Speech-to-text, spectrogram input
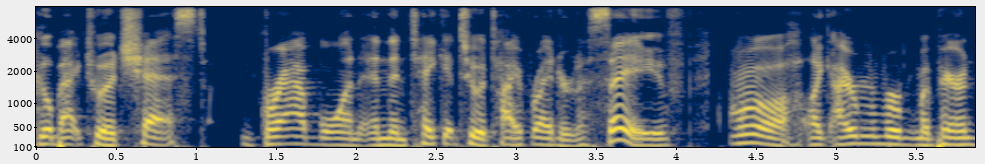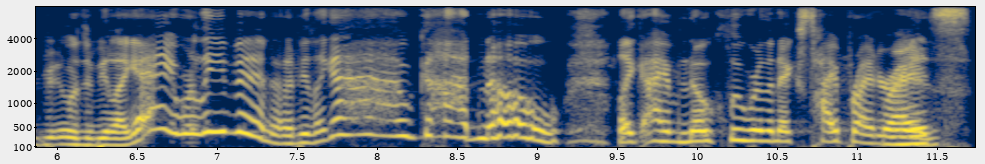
go back to a chest, grab one and then take it to a typewriter to save. Oh, like I remember my parents would be like, "Hey, we're leaving," and I'd be like, "Ah, "Oh God, no!" Like I have no clue where the next typewriter Right. is.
